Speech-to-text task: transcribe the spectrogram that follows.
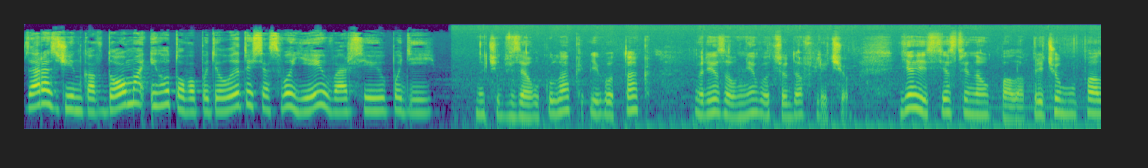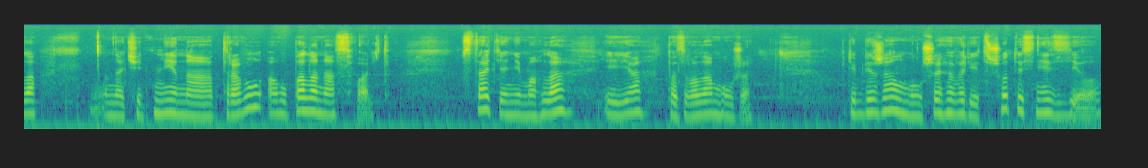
Зараз жінка вдома і готова поділитися своєю версією подій. Значит, взял кулак и вот так врезал мне вот сюда в плечо. Я, естественно, упала. Причем упала, значит, не на траву, а упала на асфальт. Встать я не могла, и я позвала мужа. Прибежал муж и говорит, что ты с ней сделал?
